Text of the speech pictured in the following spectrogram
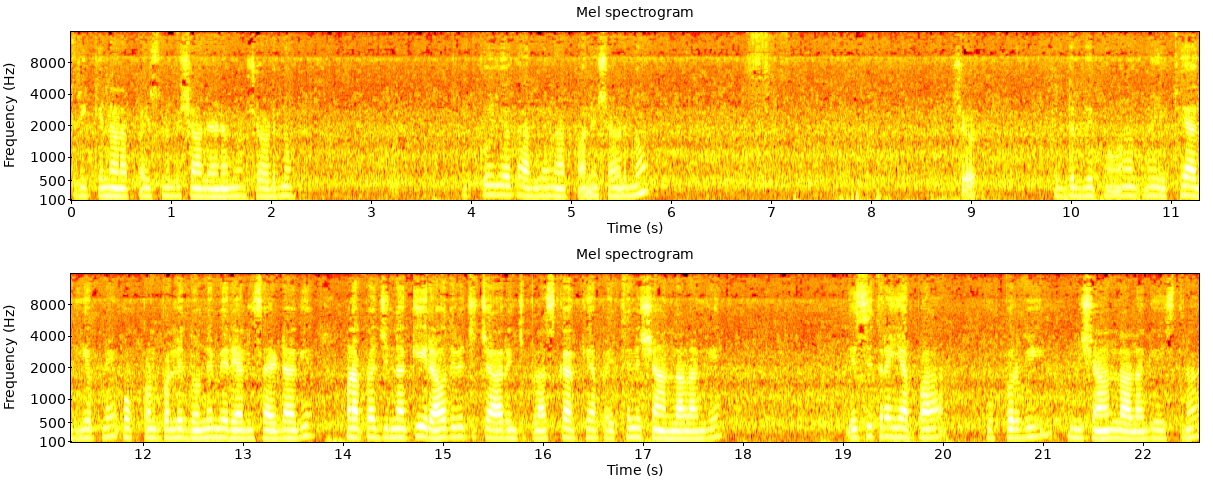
ਤਰੀਕੇ ਨਾਲ ਆਪਾਂ ਇਸ ਨੂੰ ਵਿਛਾ ਲੈਣਾ ਵਾ ਸ਼ਰਟ ਨੂੰ ਇੱਕੋ ਜਿਹਾ ਕਰ ਲੈਣਾ ਆਪਾਂ ਨੇ ਸ਼ਰਟ ਨੂੰ ਸ਼ਰਟ ਇੱਧਰ ਦੇਖੋ ਆਪਣੇ ਇੱਥੇ ਆ ਗਈ ਆਪਣੇ ਓਪਨ ਪੱਲੇ ਦੋਨੇ ਮੇਰੇ ਵਾਲੀ ਸਾਈਡ ਆ ਗਏ। ਹੁਣ ਆਪਣਾ ਜਿੰਨਾ ਘੇਰਾ ਉਹਦੇ ਵਿੱਚ 4 ਇੰਚ ਪਲੱਸ ਕਰਕੇ ਆਪਾਂ ਇੱਥੇ ਨਿਸ਼ਾਨ ਲਾ ਲਾਂਗੇ। ਇਸੇ ਤਰ੍ਹਾਂ ਹੀ ਆਪਾਂ ਉੱਪਰ ਵੀ ਨਿਸ਼ਾਨ ਲਾ ਲਾਂਗੇ ਇਸ ਤਰ੍ਹਾਂ।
